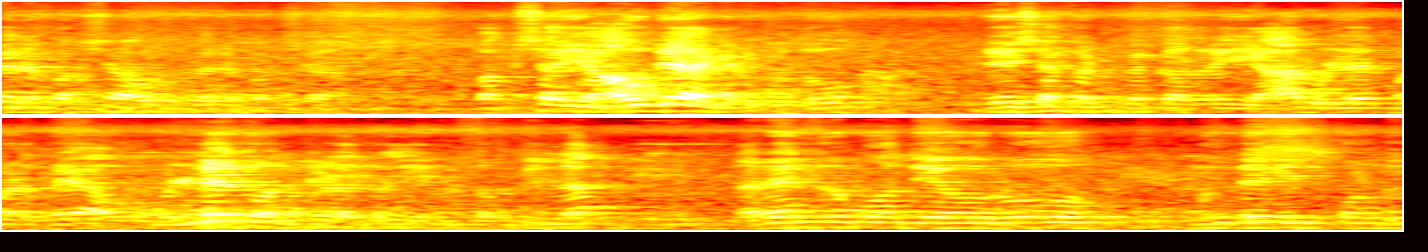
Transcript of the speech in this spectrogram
ಬೇರೆ ಪಕ್ಷ ಅವ್ರ ಬೇರೆ ಪಕ್ಷ? ಪಕ್ಷ ಯಾವುದೇ ಆಗಿರ್ಬೋದು, ದೇಶ ಕಟ್ಟಬೇಕಾದ್ರೆ ಯಾರು ಒಳ್ಳೇದು ಮಾಡಿದ್ರೆ ಅವ್ರು ಒಳ್ಳೇದು ಅಂತ ಹೇಳೋದ್ರಲ್ಲಿ ಏನು ತಪ್ಪಿಲ್ಲ. ನರೇಂದ್ರ ಮೋದಿ ಅವರು ಮುಂದೆ ನಿಂತ್ಕೊಂಡು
